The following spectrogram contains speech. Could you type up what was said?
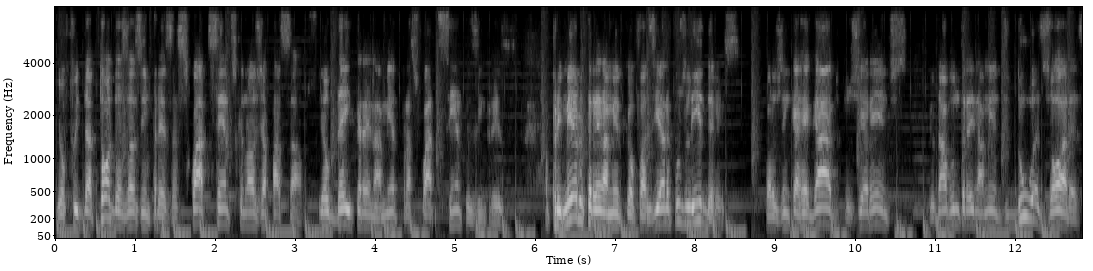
eu fui da todas as empresas, 400 que nós já passamos, eu dei treinamento para as 400 empresas. O primeiro treinamento que eu fazia era para os líderes, para os encarregados, para os gerentes. Eu dava um treinamento de duas horas,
